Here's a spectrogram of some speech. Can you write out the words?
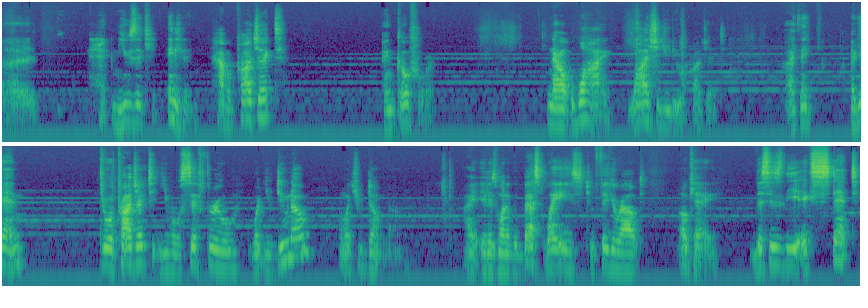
uh, heck, music, anything. Have a project and go for it. Now, why? Why should you do a project? I think, again, through a project, you will sift through what you do know and what you don't know. Right? It is one of the best ways to figure out, okay, this is the extent.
